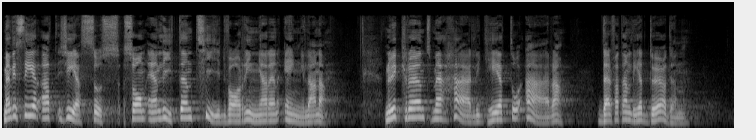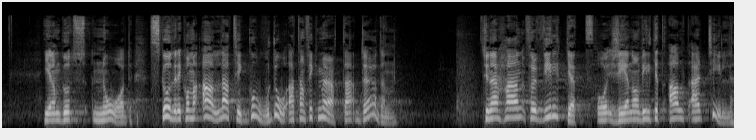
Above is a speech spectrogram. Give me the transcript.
Men vi ser att Jesus som en liten tid var ringare än änglarna nu är krönt med härlighet och ära därför att han led döden. Genom Guds nåd skulle det komma alla till godo att han fick möta döden. Ty när han för vilket och genom vilket allt är till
